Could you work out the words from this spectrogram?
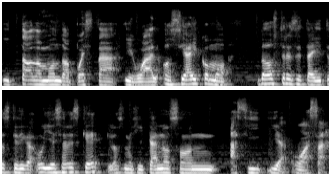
y todo mundo apuesta igual, o si hay como dos, tres detallitos que diga, oye, ¿sabes qué? Los mexicanos son así y o asá.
